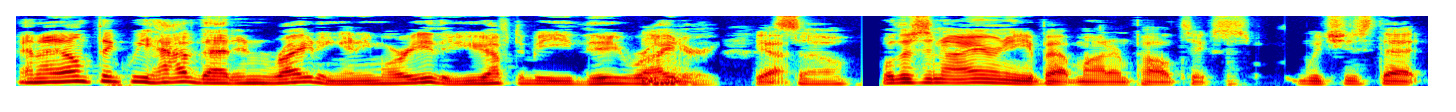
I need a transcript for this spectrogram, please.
and I don't think we have that in writing anymore either. You have to be the writer. Mm-hmm. Yeah. So Well, there's an irony about modern politics, which is that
